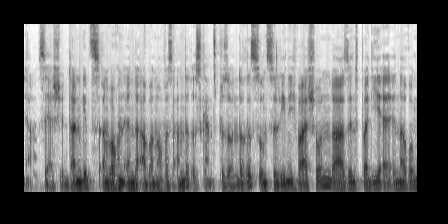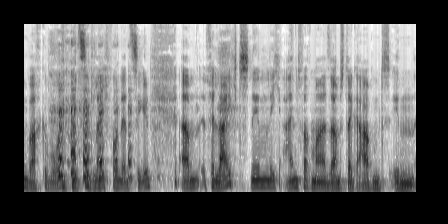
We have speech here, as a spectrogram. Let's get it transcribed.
Ja, sehr schön. Dann gibt's am Wochenende aber noch was anderes ganz Besonderes. Und Celine, ich weiß schon, da sind bei dir Erinnerungen wach geworden, kannst du gleich von erzählen. Ähm, vielleicht nämlich einfach mal Samstagabend in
